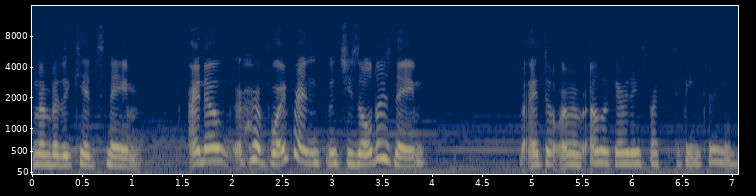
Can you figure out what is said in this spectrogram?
remember the kid's name. I know her boyfriend when she's older's name, but I don't remember. Oh, look, everything's back to being green.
